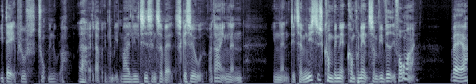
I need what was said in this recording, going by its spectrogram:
i dag plus to minutter, ja. eller et, et meget lille tidsinterval, skal se ud. Og der er en eller anden, en eller anden deterministisk komponent, komponent, som vi ved i forvejen, hvad er,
